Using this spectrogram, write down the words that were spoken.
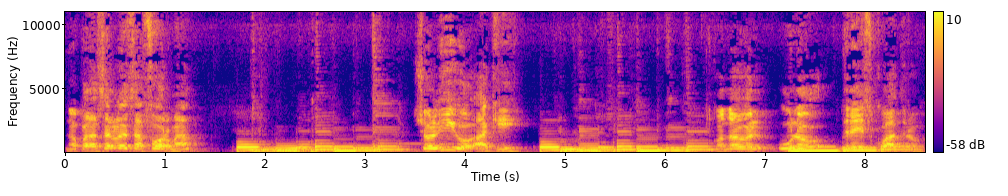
no, para hacerlo de esa forma, yo ligo aquí. Cuando hago el 1, 3, 4.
